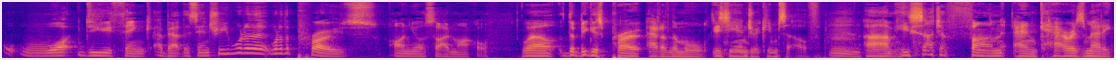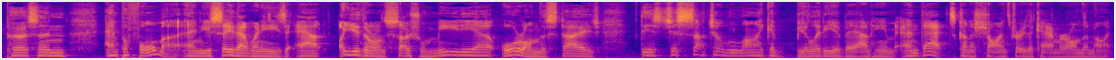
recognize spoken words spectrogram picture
What do you think about this entry? What are the, what are the pros on your side, Michael? Well, the biggest pro out of them all is Jendrik himself. Um, he's such a fun and charismatic person and performer, and you see that when he's out either on social media or on the stage. There's just such a likability about him, and that's going to shine through the camera on the night.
